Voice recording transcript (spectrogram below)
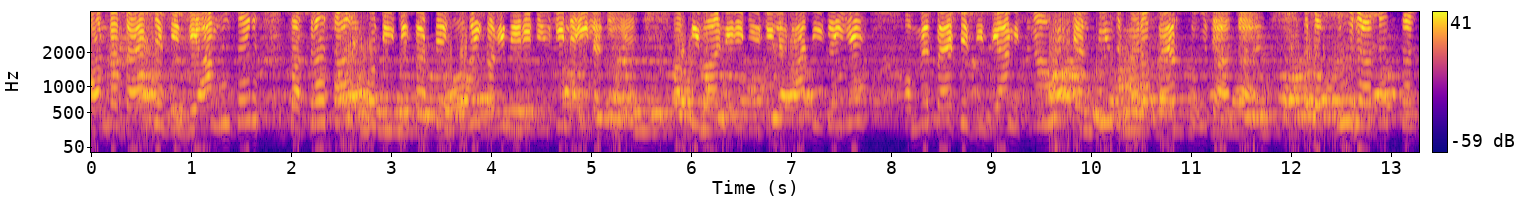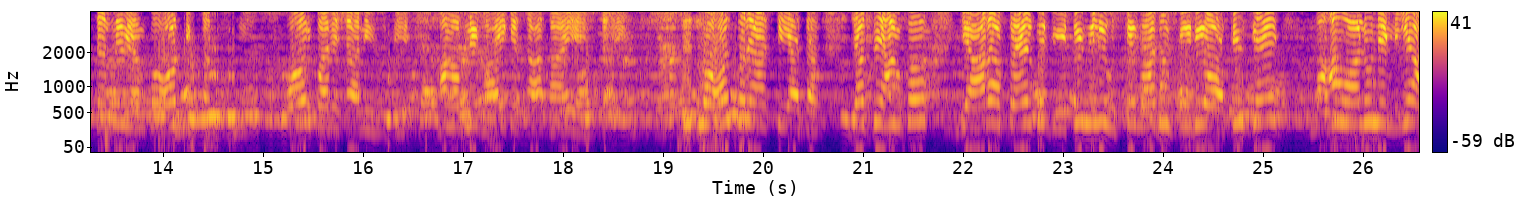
और मैं पैर से दिव्यांग हूँ, सर। सत्रह साल को ड्यूटी करते हो गई कभी मेरी ड्यूटी नहीं लगी है। अब की बार मेरी ड्यूटी लगा दी गई है और मैं पैर से दिव्यांग इतना हूँ, चलती हूँ तो मेरा पैर सू जाता है। तो जब सू जाता है, सर, चलने में हमको और दिक्कत होती है, और परेशानी होती है। हम अपने भाई के साथ आए हैं इस टाइम बहुत प्रयास किया, सर। जब से हमको ग्यारह अप्रैल को ड्यूटी मिली, उसके बाद हम सीडीओ ऑफ़िस गए। वहाँ वालों ने लिया।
